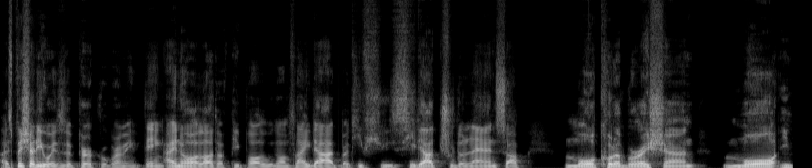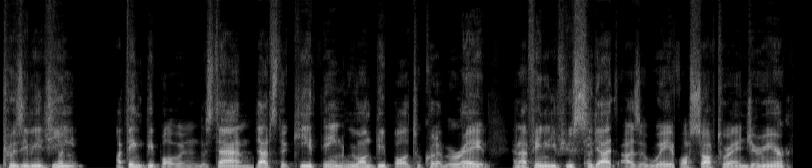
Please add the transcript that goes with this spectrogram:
Especially with the pair programming thing. I know a lot of people who don't like that, but if you see that through the lens of more collaboration, more inclusivity, I think people will understand. That's the key thing. We want people to collaborate. And I think if you see that as a way for software engineer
